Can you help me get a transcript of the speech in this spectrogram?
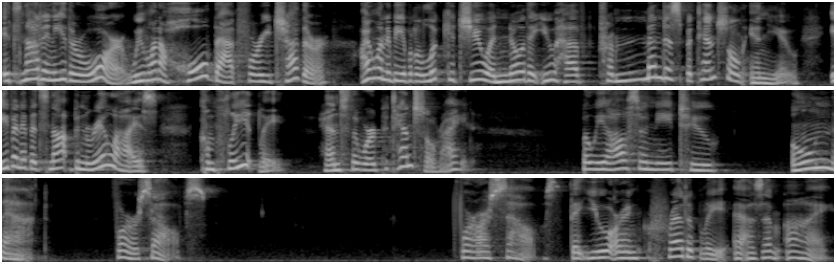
it's not an either or. We want to hold that for each other I want to be able to look at you and know that you have tremendous potential in you, even if it's not been realized completely, hence the word potential, right? But we also need to own that for ourselves. For ourselves, that you are incredibly, as am I,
